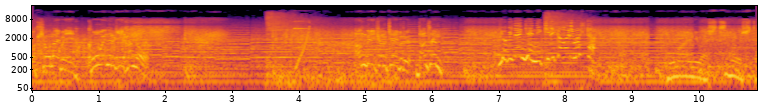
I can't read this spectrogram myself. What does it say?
目標内部に高エネルギー反応。アンベリカルケーブル断線。予備電源に切り替わりました。お前には失望した。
